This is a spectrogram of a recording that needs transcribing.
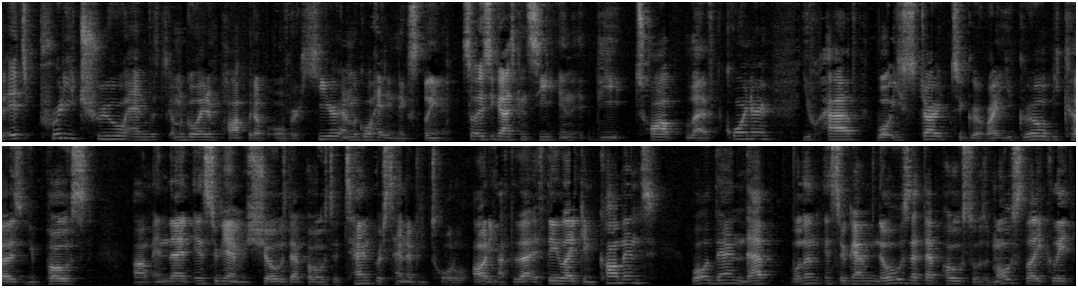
it's pretty true and I'm gonna go ahead and pop it up over here and I'm gonna go ahead and explain it. So as you guys can see in the top left corner, you have, well, you start to grow, right? You grow because you post um, and then Instagram shows that post to 10% of your total audience. After that, if they like and comment, well then that, well then Instagram knows that that post was most likely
